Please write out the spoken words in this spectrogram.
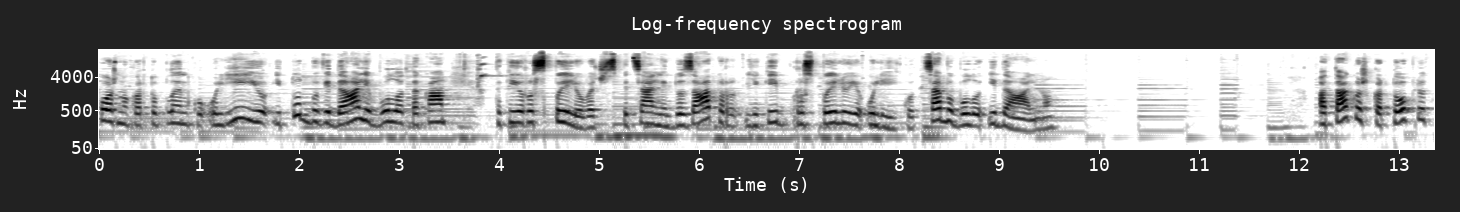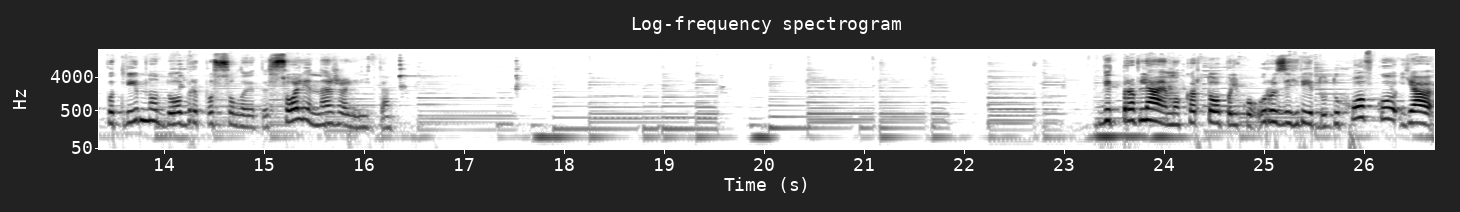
кожну картоплинку олією, і тут би в ідеалі було така, такий розпилювач, спеціальний дозатор, який розпилює олійку. Це би було ідеально. А також картоплю потрібно добре посолити. Солі не жалійте. Відправляємо картопельку у розігріту духовку. Я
